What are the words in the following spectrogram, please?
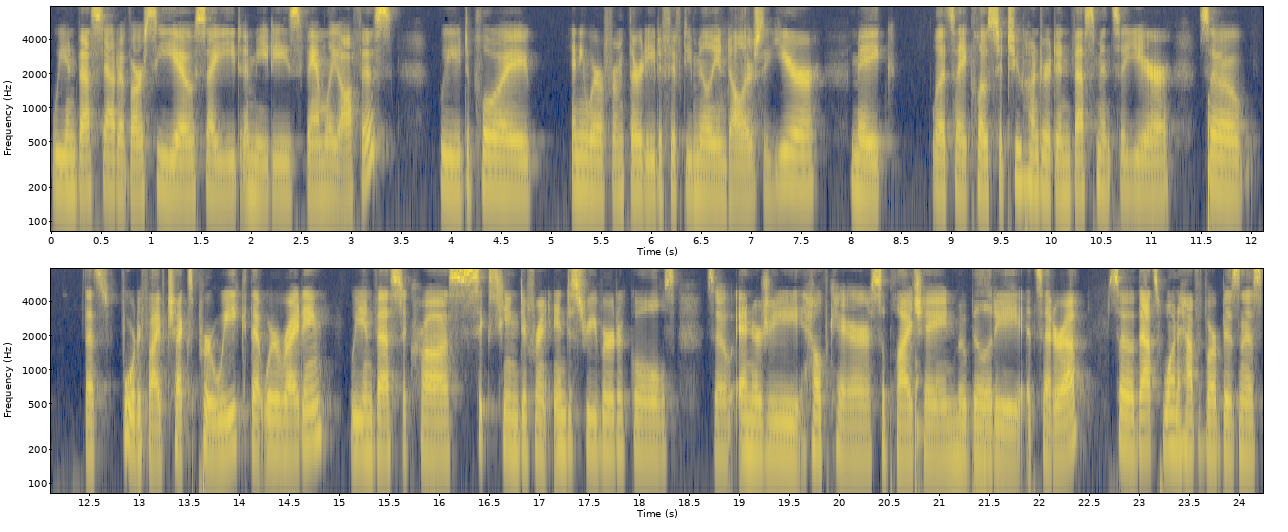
We invest out of our CEO, Saeed Amidi's family office. We deploy anywhere from 30 to 50 million dollars a year, make let's say close to 200 investments a year. So that's four to five checks per week that we're writing. We invest across 16 different industry verticals, so energy, healthcare, supply chain, mobility, etc. So that's one half of our business.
